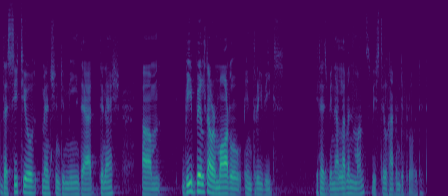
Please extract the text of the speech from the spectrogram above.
the CTO mentioned to me that, Dinesh, um, we built our model in three weeks. It has been 11 months, we still haven't deployed it.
